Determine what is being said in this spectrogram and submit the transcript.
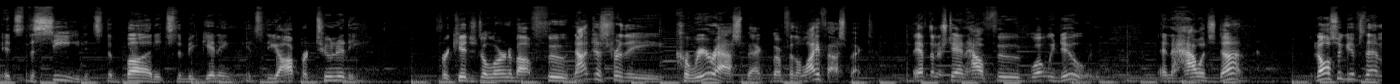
it's the seed, it's the bud, it's the beginning, it's the opportunity for kids to learn about food, not just for the career aspect, but for the life aspect. They have to understand how food, what we do, and, and how it's done. It also gives them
